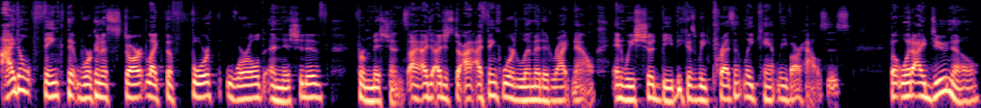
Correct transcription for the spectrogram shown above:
I don't think that we're going to start like the fourth world initiative for missions. I, I, I just I, I think we're limited right now, and we should be because we presently can't leave our houses. But what I do know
